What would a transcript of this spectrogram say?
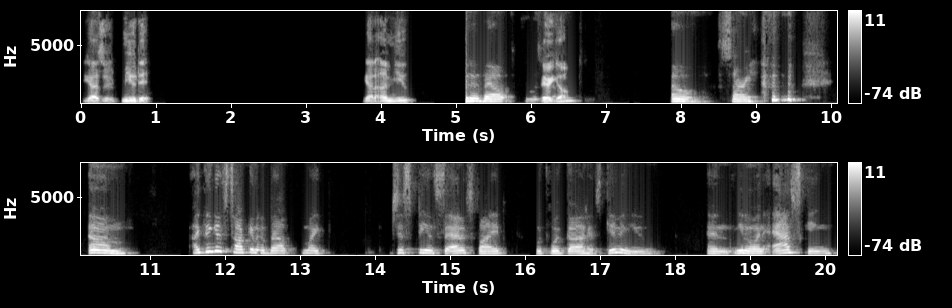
You guys are muted. You gotta unmute. about There you go. Oh, sorry. um, I think it's talking about like just being satisfied with what God has given you, and you know, and asking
